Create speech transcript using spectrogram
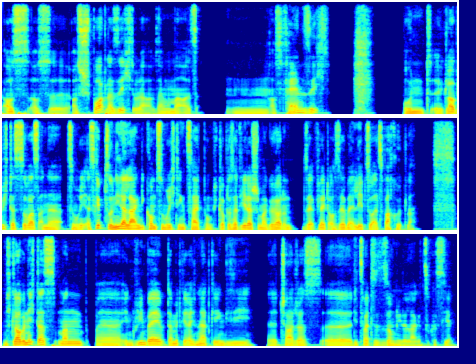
aus, aus, äh, aus Sportlersicht oder sagen wir mal aus, mh, aus Fansicht und äh, glaube ich, dass sowas an der zum es gibt so Niederlagen, die kommen zum richtigen Zeitpunkt. Ich glaube, das hat jeder schon mal gehört und vielleicht auch selber erlebt, so als Wachrüttler. Und ich glaube nicht, dass man äh, in Green Bay damit gerechnet hat, gegen die äh, Chargers äh, die zweite Saisonniederlage zu kassieren.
